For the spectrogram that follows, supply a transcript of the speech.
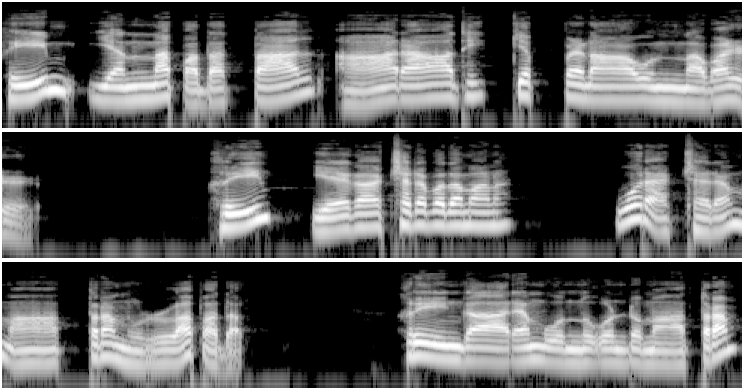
ഹ്രീം എന്ന പദത്താൽ ആരാധിക്കപ്പെടാവുന്നവൾ ഹ്രീം ഏകാക്ഷരപദമാണ്. ഒരക്ഷരം മാത്രമുള്ള പദം. ഹ്രീങ്കാരം ഒന്നുകൊണ്ട് മാത്രം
